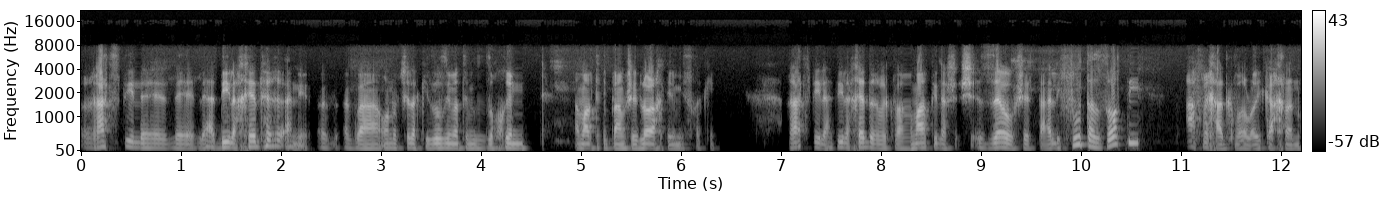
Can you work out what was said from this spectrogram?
רצתי לעדי לחדר, אני, בעונות של הקיזוז, אם אתם זוכרים, אמרתי פעם שלא הלכתי למשחקים. רצתי לעדי לחדר וכבר אמרתי לה שזהו, שאת האליפות הזאתי, אף אחד כבר לא ייקח לנו.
